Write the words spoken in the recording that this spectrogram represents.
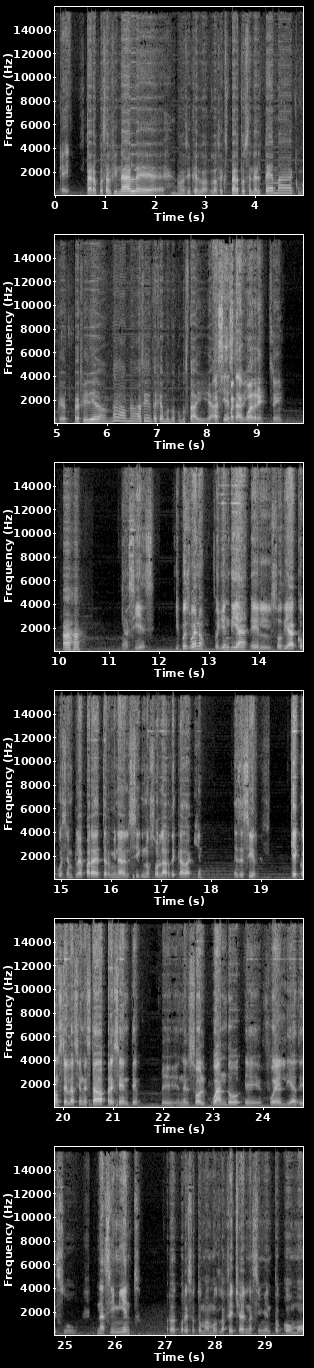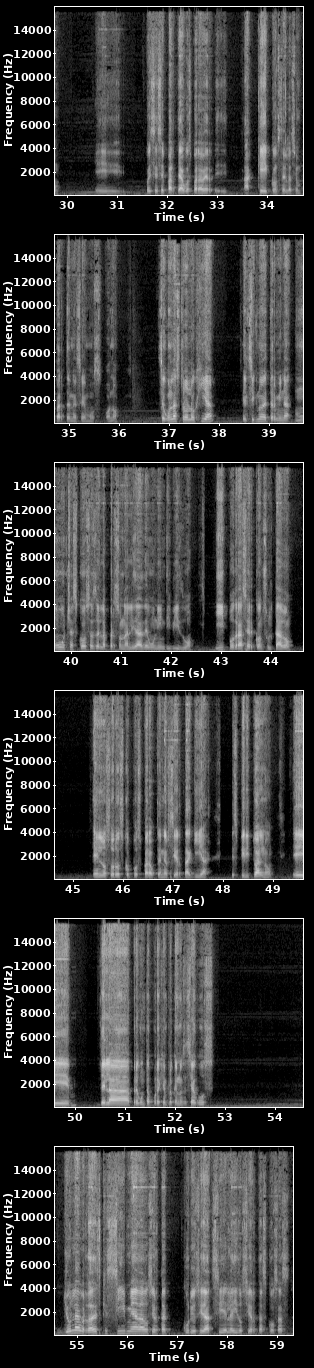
Okay pero pues al final, eh, así que los expertos en el tema como que prefirieron, no, no, así dejémoslo como está y ya. Así está. Para que cuadre, sí. Ajá. Así es. Y pues bueno, hoy en día el zodiaco pues se emplea para determinar el signo solar de cada quien. Es decir, qué constelación estaba presente eh, en el sol cuando eh, fue el día de su nacimiento. ¿verdad? Por eso tomamos la fecha del nacimiento como eh, pues ese parteaguas para ver a qué constelación pertenecemos o no. Según la astrología, el signo determina muchas cosas de la personalidad de un individuo y podrá ser consultado en los horóscopos para obtener cierta guía espiritual, ¿no? Eh, de la pregunta, por ejemplo, que nos decía Gus, yo la verdad es que sí me ha dado cierta curiosidad, sí he leído ciertas cosas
